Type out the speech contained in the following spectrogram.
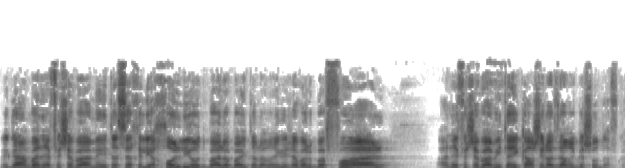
וגם בנפש הבעמית השכל יכול להיות בעל הבית על הרגש, אבל בפועל הנפש הבעמית העיקר שלה זה הרגשות דווקא.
